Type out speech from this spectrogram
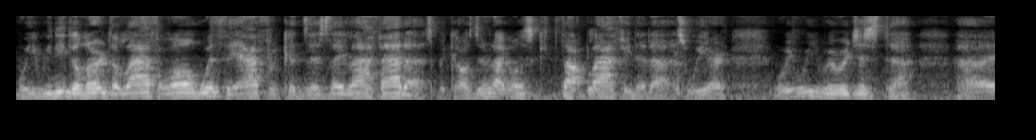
we, we need to learn to laugh along with the Africans as they laugh at us because they're not going to stop laughing at us. We are, we, we, we were just uh, uh,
